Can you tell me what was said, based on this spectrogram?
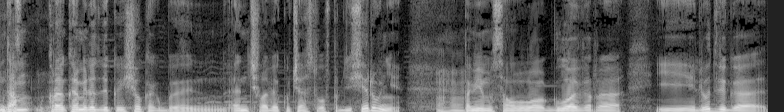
Ну, там, кроме, кроме Людвига, еще как бы N человек участвовал в продюсировании. Мгм. Помимо самого Гловера и Людвига,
